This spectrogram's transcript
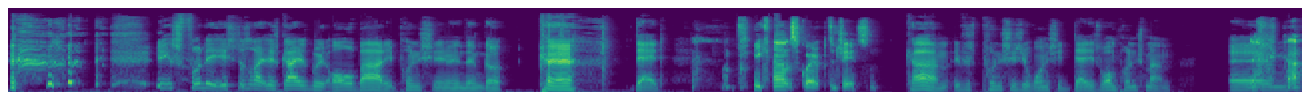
it's funny. It's just like this guy is going all bad at punching him, and then go, Kerr, dead. You can't square up to Jason. Can't. He just punches you once, you're dead. He's one punch man. Um,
